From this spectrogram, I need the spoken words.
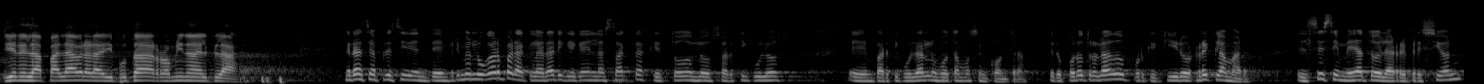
Tiene la palabra la diputada Romina del Pla. Gracias, presidente. En primer lugar, para aclarar y que queden las actas que todos los artículos eh, en particular los votamos en contra. Pero por otro lado, porque quiero reclamar el cese inmediato de la represión,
